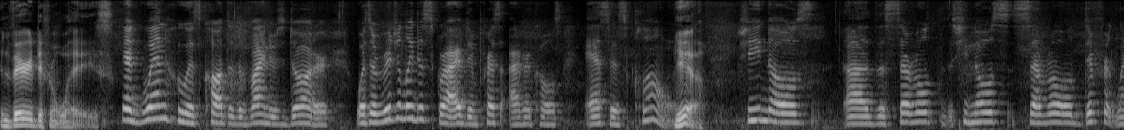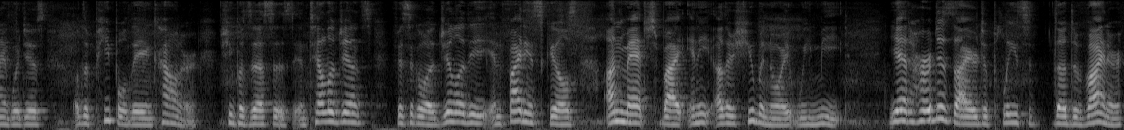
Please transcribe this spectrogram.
in very different ways. Yeah, Gwyn, who is called the diviner's daughter, was originally described in press articles as his clone. Yeah, She knows uh, the several. She knows several different languages of the people they encounter. She possesses intelligence, physical agility, and fighting skills unmatched by any other humanoid we meet. Yet her desire to please the diviner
